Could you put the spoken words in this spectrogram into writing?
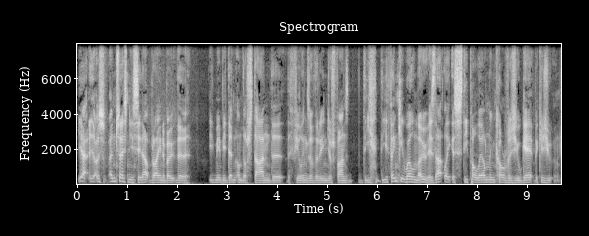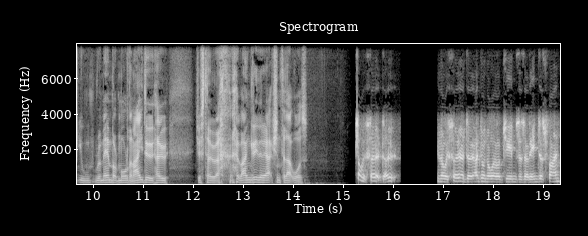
Yeah, it was interesting you say that, Brian, about the he maybe didn't understand the, the feelings of the Rangers fans. Do you, do you think he will now? Is that like as steep a learning curve as you'll get? Because you you remember more than I do how just how uh, how angry the reaction to that was. Oh, without a doubt. You know, without a doubt. I don't know whether James is a Rangers fan.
